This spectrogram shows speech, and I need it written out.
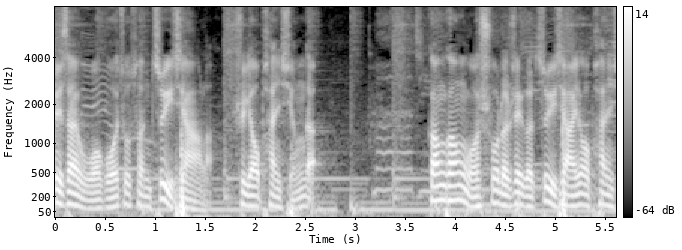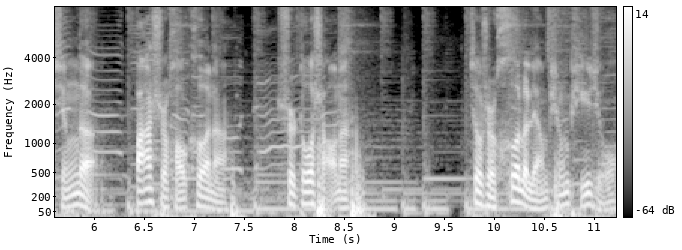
这在我国就算醉驾了，是要判刑的。刚刚我说的这个醉驾要判刑的八十毫克呢，是多少呢？就是喝了两瓶啤酒，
